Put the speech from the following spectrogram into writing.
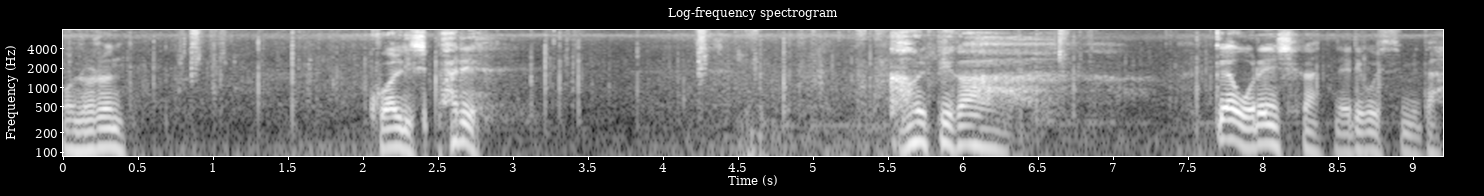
오늘은 9월 28일 가을비가 꽤 오랜 시간 내리고 있습니다.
